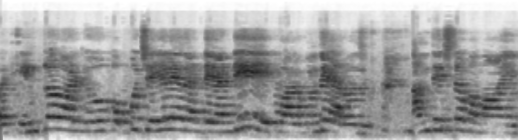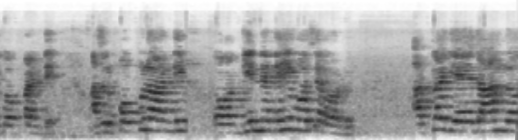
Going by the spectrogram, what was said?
బట్ ఇంట్లో వాళ్ళు పప్పు చేయలేదంటే అండి వాళ్ళకు వాళ్ళ ముందే ఆ రోజు. అంత ఇష్టం అమ్మ ఈ పప్పు అంటే. అసలు పప్పులో అండి ఒక గిన్నె నెయ్యి పోసేవాడు. అట్లాగే దానిలో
